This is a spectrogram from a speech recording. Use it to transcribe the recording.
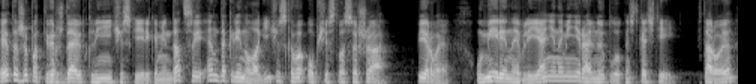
Это же подтверждают клинические рекомендации эндокринологического общества США. Первое. Умеренное влияние на минеральную плотность костей. Второе.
